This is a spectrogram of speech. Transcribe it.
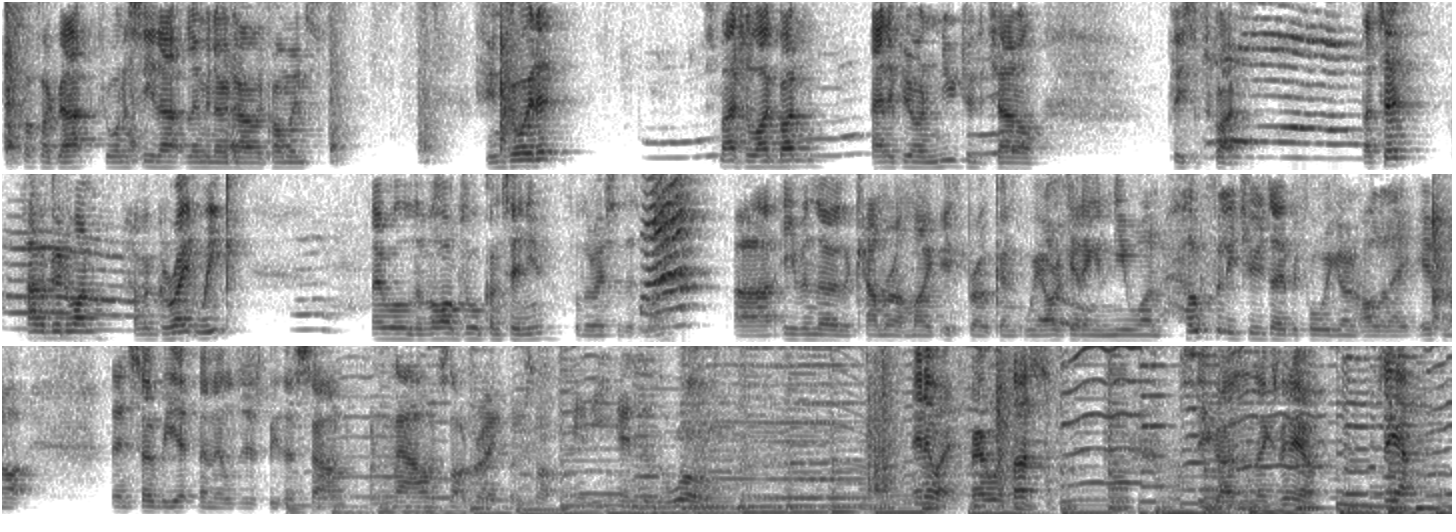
stuff like that. If you want to see that, let me know down in the comments. If you enjoyed it, smash the like button, and if you're new to the channel, please subscribe. That's it. Have a good one. Have a great week. They will, the vlogs will continue for the rest of this month. Uh, even though the camera mic is broken, we are getting a new one. Hopefully Tuesday before we go on holiday. If not, then so be it. Then it'll just be the sound. For now, it's not great, but it's not the end of the world. Anyway, bear with us. We'll see you guys in the next video.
